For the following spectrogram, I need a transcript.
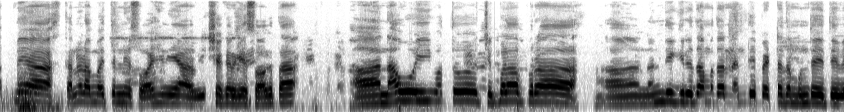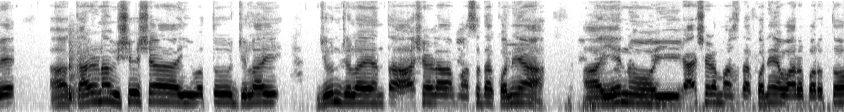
ಆತ್ಮೀಯ ಕನ್ನಡ ಮೈತ್ರಿ ನ್ಯೂಸ್ ವಾಹಿನಿಯ ವೀಕ್ಷಕರಿಗೆ ಸ್ವಾಗತ. ನಾವು ಇವತ್ತು ಚಿಕ್ಕಬಳ್ಳಾಪುರ ನಂದಿಗಿರಿಧಾಮದ ನಂದಿ ಬೆಟ್ಟದ ಮುಂದೆ ಇದ್ದೀವಿ. ಕಾರಣ ವಿಶೇಷ ಇವತ್ತು ಜುಲೈ, ಜೂನ್, ಜುಲೈ ಅಂತ ಆಷಾಢ ಮಾಸದ ಕೊನೆಯ ಏನು ಈ ಆಷಾಢ ಮಾಸದ ಕೊನೆಯ ವಾರ ಬರುತ್ತೋ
